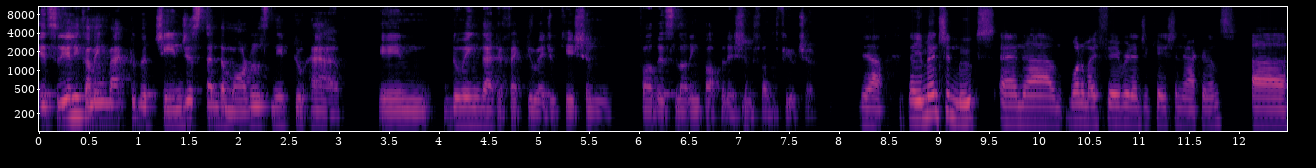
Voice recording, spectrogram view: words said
it's really coming back to the changes that the models need to have in doing that effective education for this learning population for the future. Yeah. Now you mentioned MOOCs, and uh, one of my favorite education acronyms. Uh,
